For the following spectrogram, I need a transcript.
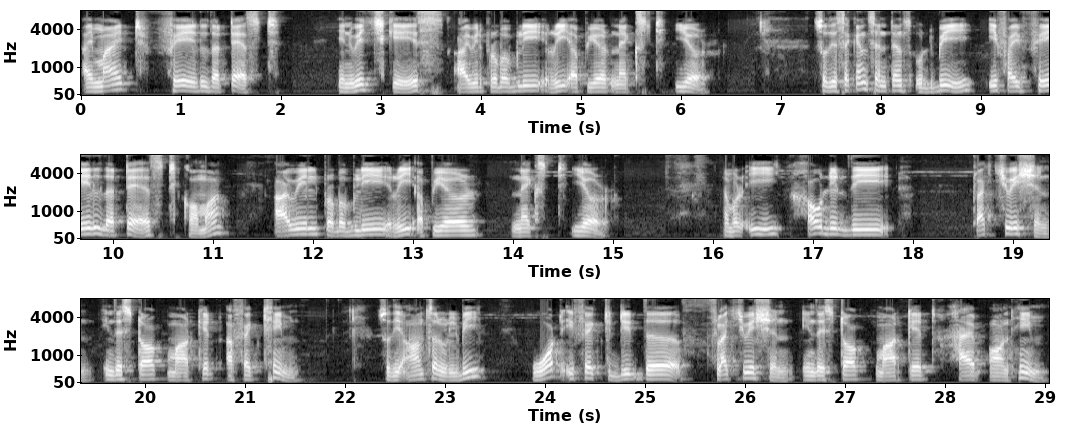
I might fail the test, in which case I will probably reappear next year. So the second sentence would be, if I fail the test, comma, I will probably reappear next year. Number E, how did the fluctuation in the stock market affect him? So the answer will be, what effect did the fluctuation in the stock market have on him?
